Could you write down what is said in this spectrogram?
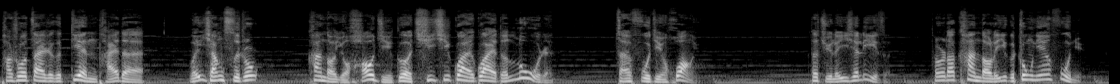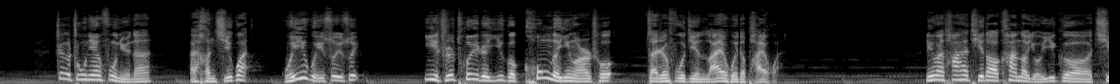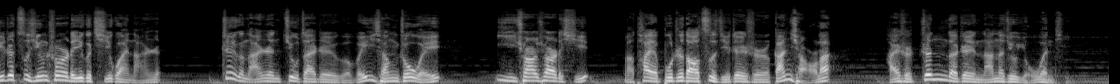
他说在这个电台的围墙四周，看到有好几个奇奇怪怪的路人，在附近晃悠。他举了一些例子，他说他看到了一个中年妇女，这个中年妇女呢，哎，很奇怪，鬼鬼祟祟，一直推着一个空的婴儿车在这附近来回的徘徊。另外，他还提到看到有一个骑着自行车的一个奇怪男人。这个男人就在这个围墙周围，一圈圈的骑啊，他也不知道自己这是赶巧了，还是真的这男的就有问题。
